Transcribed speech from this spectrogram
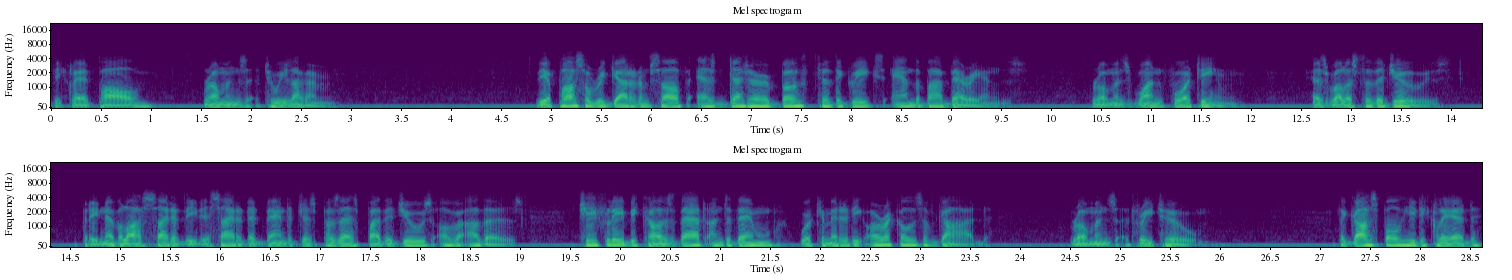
declared Paul, Romans 2.11. The apostle regarded himself as debtor both to the Greeks and the barbarians, Romans 1.14, as well as to the Jews, but he never lost sight of the decided advantages possessed by the Jews over others, chiefly because that unto them were committed the oracles of God, Romans 3.2. The gospel, he declared,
